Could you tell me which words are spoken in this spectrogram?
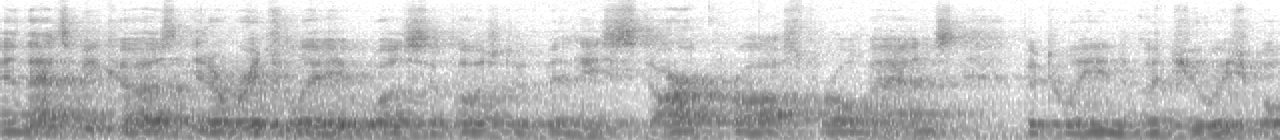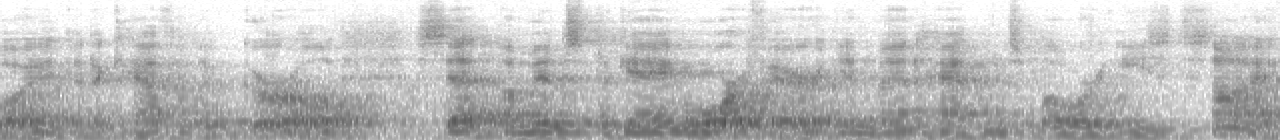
And that's because it originally was supposed to have been a star-crossed romance between a Jewish boy and a Catholic girl set amidst the gang warfare in Manhattan's Lower East Side.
